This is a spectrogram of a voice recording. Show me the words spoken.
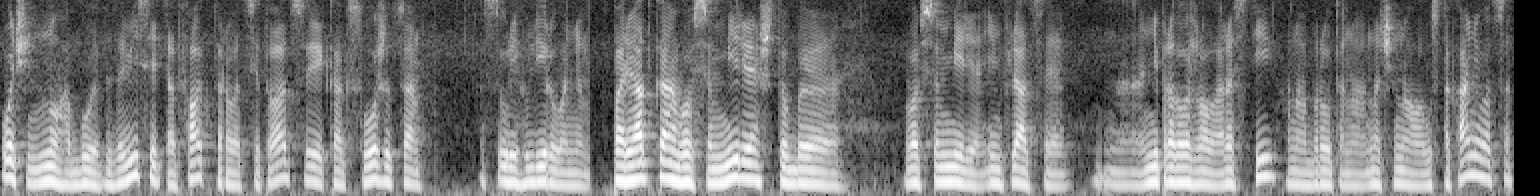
Очень много будет зависеть от факторов, от ситуации, как сложится с урегулированием порядка во всем мире, чтобы во всем мире инфляция э, не продолжала расти, а наоборот она начинала устаканиваться.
